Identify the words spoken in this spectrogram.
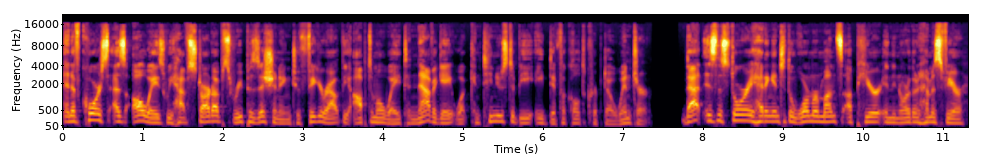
And of course, as always, we have startups repositioning to figure out the optimal way to navigate what continues to be a difficult crypto winter. That is the story heading into the warmer months up here in the Northern Hemisphere.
